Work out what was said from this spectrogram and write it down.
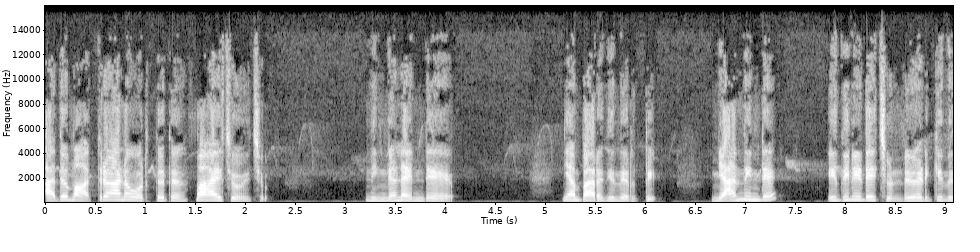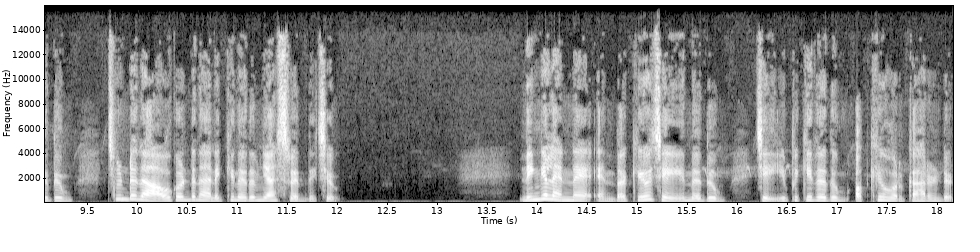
അത് മാത്രമാണോ ഓർത്തത്? വായ ചോദിച്ചു. നിങ്ങൾ എന്റെ ഞാൻ പറഞ്ഞു നിർത്തി. ഞാൻ നിന്റെ ഇതിനിടെ ചുണ്ട് കടിക്കുന്നതും ചുണ്ട് നാവ് കൊണ്ട് നനയ്ക്കുന്നതും ഞാൻ ശ്രദ്ധിച്ചു. നിങ്ങൾ എന്നെ എന്തൊക്കെയോ ചെയ്യുന്നതും ചെയ്യിപ്പിക്കുന്നതും ഒക്കെ ഓർക്കാറുണ്ട്.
